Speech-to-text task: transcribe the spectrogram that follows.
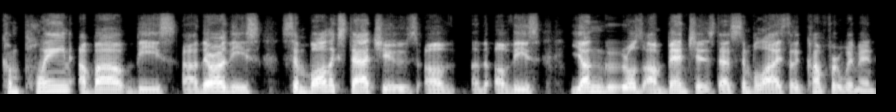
complain about these uh, there are these symbolic statues of, of of these young girls on benches that symbolize the comfort women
